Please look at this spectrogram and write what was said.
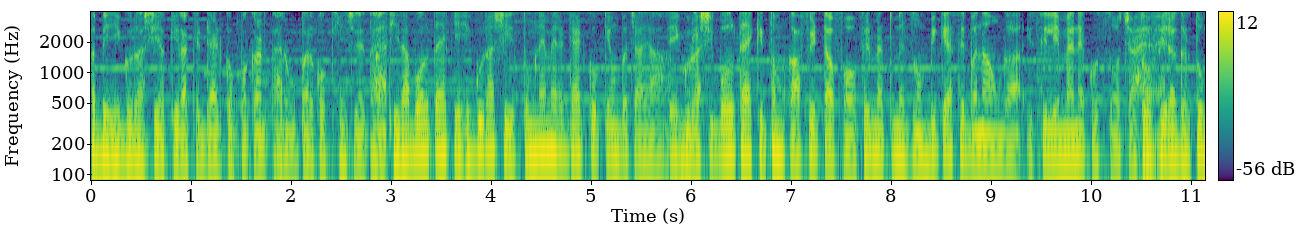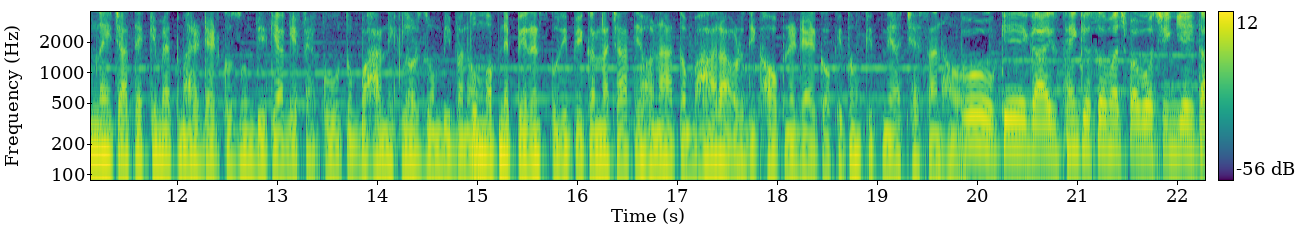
तभी हिगुराशी अकीरा के डैड को पकड़ता है ऊपर को खींच लेता है। अकीरा बोलता है कि, हिगुराशी, तुमने मेरे डैड को क्यों बचाया? हिगुराशी बोलता है कि, तुम काफ़ी टफ हो, फिर मैं तुम्हें जोम्बी कैसे बनाऊँगा? इसीलिए मैंने कुछ सोचा तो फिर अगर तुम नहीं चाहते कि मैं तुम्हारे डैड को जोम्बी के आगे फेंकू तो बाहर निकलो और जोम्बी बनो तुम अपने पेरेंट्स को रिपे करना चाहते हो ना तो बाहर और दिखाओ अपने डैड को कि तुम कितने अच्छे सन हो। Okay guys thank you so much for watching यही था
